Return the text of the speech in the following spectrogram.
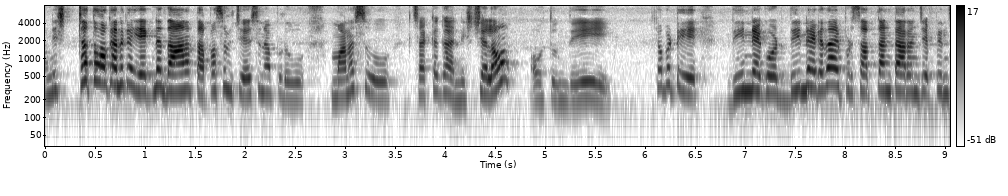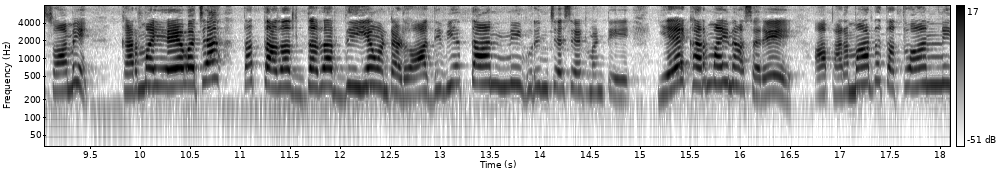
నిష్ఠతో కనుక యజ్ఞదాన తపస్సులు చేసినప్పుడు మనసు చక్కగా నిశ్చలం అవుతుంది. కాబట్టి దీన్నే కూడా దీన్నే కదా ఇప్పుడు సత్ అంటారని చెప్పింది స్వామి. కర్మ ఏవచ తదర్థీయం అంటాడు. ఆ దివ్యత్వాన్ని గురించేసేటువంటి ఏ కర్మ అయినా సరే ఆ పరమార్థ తత్వాన్ని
